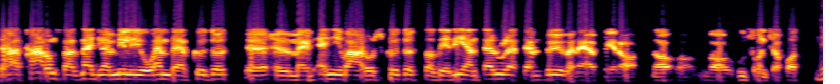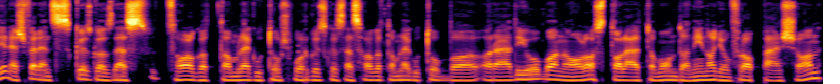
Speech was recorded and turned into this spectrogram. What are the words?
de hát 340 millió ember között, meg ennyi város között azért ilyen területen bőven elfér a, a, a 20 csapat. Dénes Ferenc közgazdász hallgattam legutóbb, sportgazdász hallgattam legutóbb a, a rádióban, ahol azt találta mondani nagyon frappánsan,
